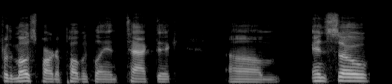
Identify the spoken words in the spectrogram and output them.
for the most part a public land tactic. Um, and so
